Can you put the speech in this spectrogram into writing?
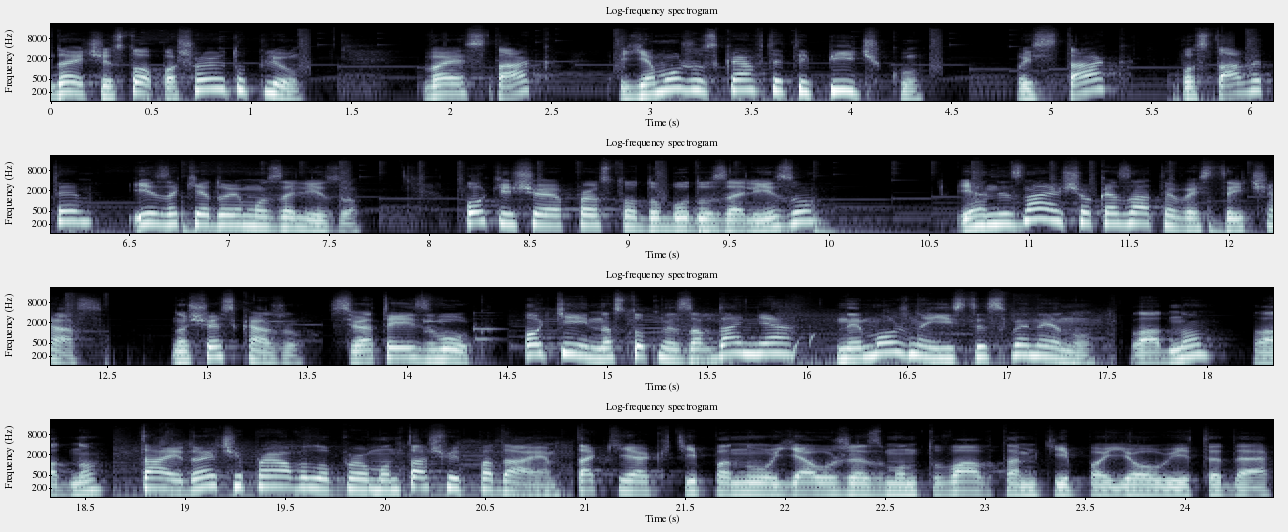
До речі, стоп, а що я туплю? Весь так. Я можу скрафтити пічку. Ось так. Поставити і закидуємо залізо. Поки що я просто добуду залізу. Я не знаю, що казати весь цей час. Ну щось кажу. Святий звук. Окей, наступне завдання: не можна їсти свинину. Ладно, ладно. Та, і до речі, правило про монтаж відпадає. Так як, типа, ну я вже змонтував там, типа, йоу і т.д.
